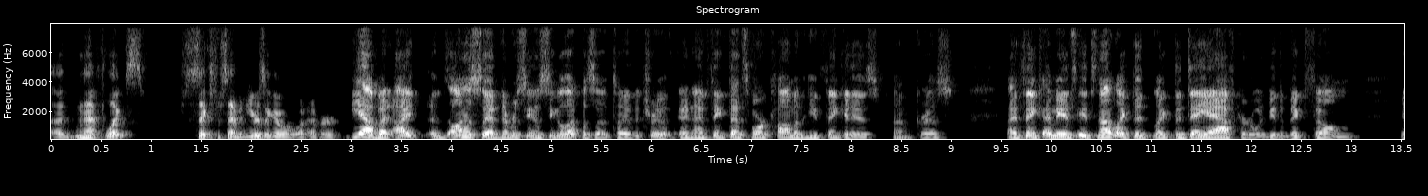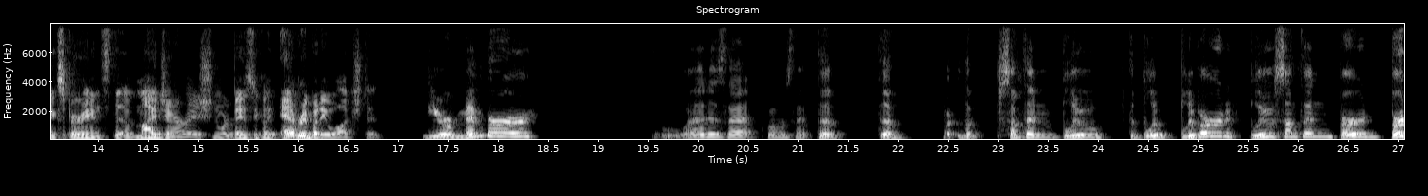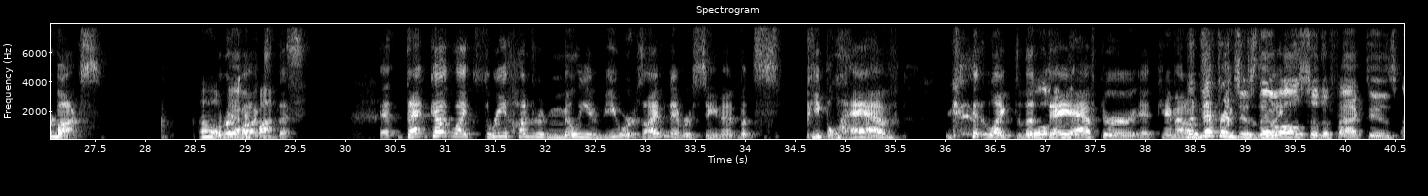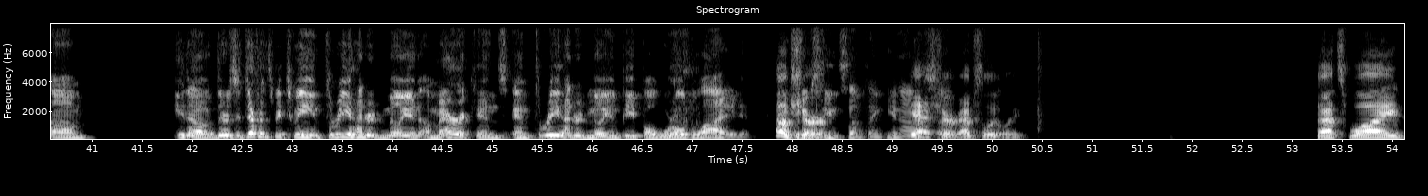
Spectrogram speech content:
uh, Netflix six or seven years ago or whatever. Yeah, but I honestly, I've never seen a single episode, tell you the truth. And I think that's more common than you think it is, um, Chris. I think, I mean, it's it's not like the like the day after would be the big film experience of my generation, where basically everybody watched it. You remember what is that? What was that? The the the something blue the blue bluebird blue something bird bird box. oh Bird Bird Box, that- Box. It, that got like 300 million viewers. I've never seen it, but people have. like the Well, day the- after it came out. The on difference Netflix, is though like- also the fact is, um, you know, there's a difference between 300 million Americans and 300 million people worldwide oh who sure, seen something, you know. yeah, so- sure, absolutely. That's why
